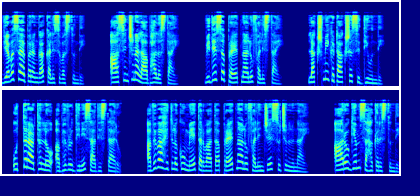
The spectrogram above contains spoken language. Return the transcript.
వ్యవసాయపరంగా కలిసివస్తుంది ఆశించిన లాభాలొస్తాయి. విదేశ ప్రయత్నాలు ఫలిస్తాయి. లక్ష్మీకటాక్ష సిద్ధి ఉంది. ఉత్తరార్థంలో అభివృద్ధిని సాధిస్తారు. అవివాహితులకు మే తర్వాత ప్రయత్నాలు ఫలించే సూచనలున్నాయి. ఆరోగ్యం సహకరిస్తుంది.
